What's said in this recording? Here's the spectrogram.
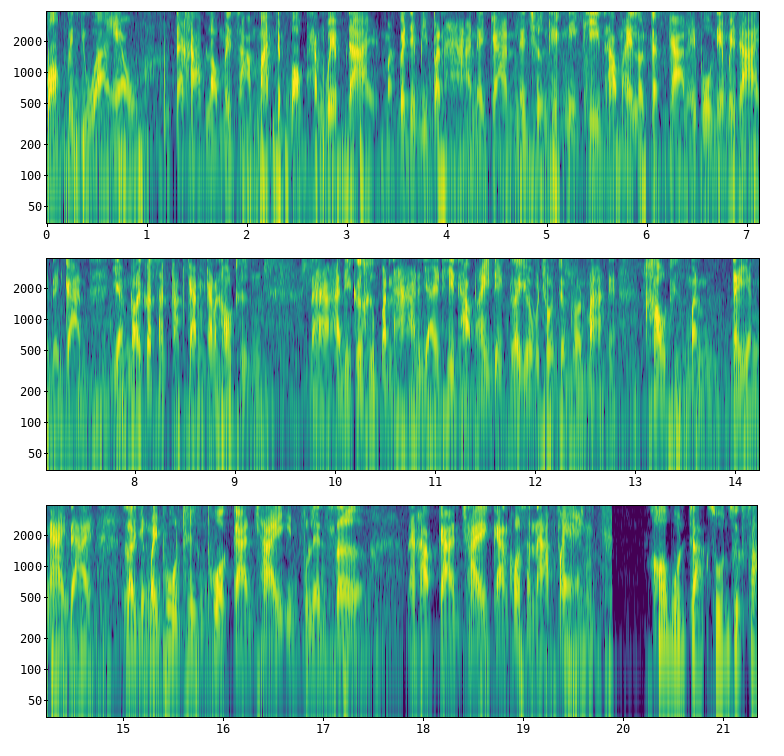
บล็อกเป็น URL นะครับเราไม่สามารถจะบล็อกทั้งเว็บได้ มันก็จะมีปัญหาในการในเชิงเทคนิคที่ทำให้เราจัดการไอ้พวกนี้ไม่ได้ในการอย่างน้อยก็สกัดกั้นการเข้าถึง นะฮะอันนี้ก็คือปัญหาใหญ่ที่ทำให้เด็กและเยาวชนจำนวนมากเนี่ยเข้าถึงมันได้อย่างง่ายดายเรายังไม่พูดถึงพวกการใช้อินฟลูเอนเซอร์นะครับการใช้การโฆษณาแฝง ข้อมูลจากศูนย์ศึกษา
